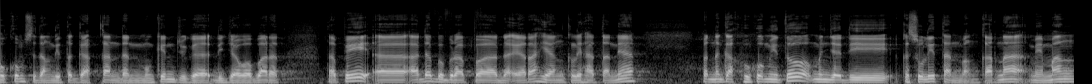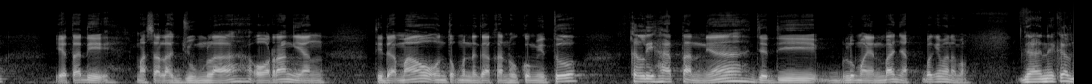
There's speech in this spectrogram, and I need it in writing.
hukum sedang ditegakkan dan mungkin juga di Jawa Barat. Tapi eh, ada beberapa daerah yang kelihatannya penegak hukum itu menjadi kesulitan, Bang, karena memang ya tadi masalah jumlah orang yang tidak mau untuk menegakkan hukum itu kelihatannya jadi lumayan banyak. Bagaimana, Bang? Ya ini kan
